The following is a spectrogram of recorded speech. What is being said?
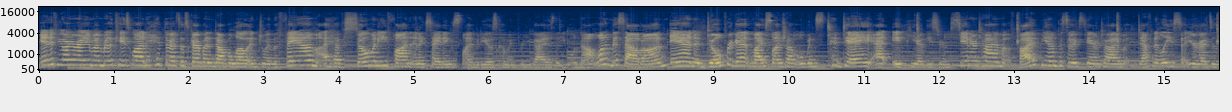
And if you aren't already a member of the K-Squad, hit the red subscribe button down below and join the fam. I have so many fun and exciting slime videos coming for you guys that you will not want to miss out on. And don't forget, my slime shop opens today at 8 p.m. Eastern Standard Time, 5 p.m. Pacific Standard Time. Definitely set your guys'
